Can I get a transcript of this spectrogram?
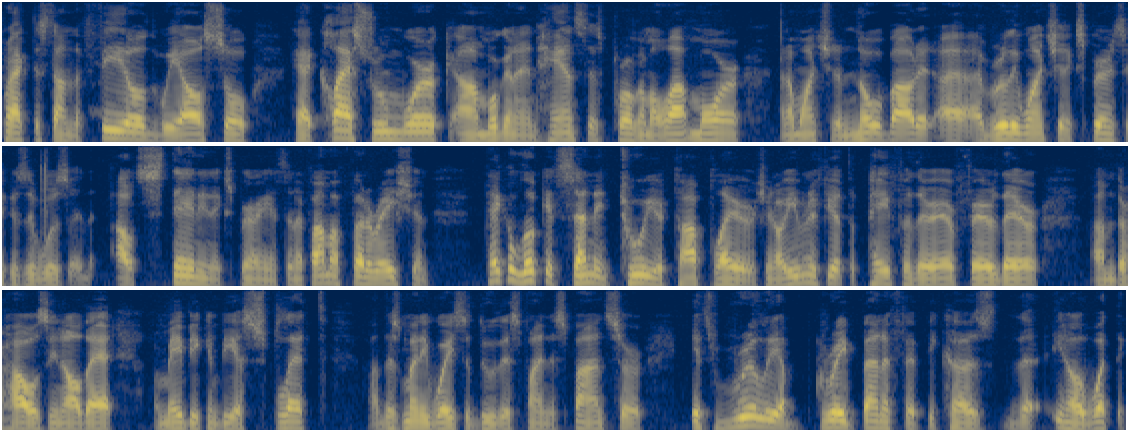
practiced on the field. We also had classroom work. Um, we're going to enhance this program a lot more. and I want you to know about it. I, I really want you to experience it because it was an outstanding experience. And if I'm a federation, take a look at sending two of your top players. You know, even if you have to pay for their airfare there, um, their housing, all that, or maybe it can be a split. Uh, there's many ways to do this. Find a sponsor. It's really a great benefit because the you know what the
